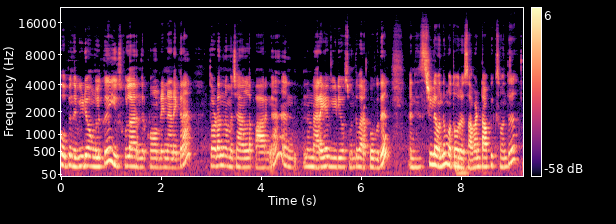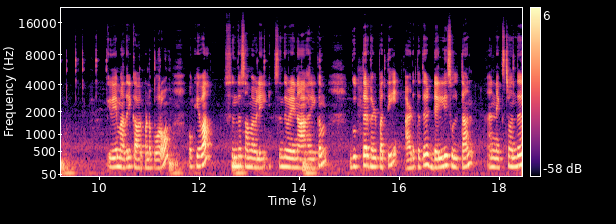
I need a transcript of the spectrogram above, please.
ஹோப் இந்த வீடியோ உங்களுக்கு யூஸ்ஃபுல்லாக இருந்திருக்கும் அப்படின்னு நினைக்கிறேன். தொடர்ந்து நம்ம சேனலில் பாருங்கள் அண்ட் இன்னும் நிறைய வீடியோஸ் வந்து வரப்போகுது. அண்ட் ஹிஸ்ட்ரியில் வந்து மொத்தம் ஒரு செவன் டாபிக்ஸ் வந்து இதே மாதிரி கவர் பண்ண போகிறோம் ஓகேவா சிந்து சமவெளி சிந்துவெளி நாகரிகம் குப்தர்கள் பற்றி அடுத்தது டெல்லி சுல்தான் அண்ட் நெக்ஸ்ட் வந்து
